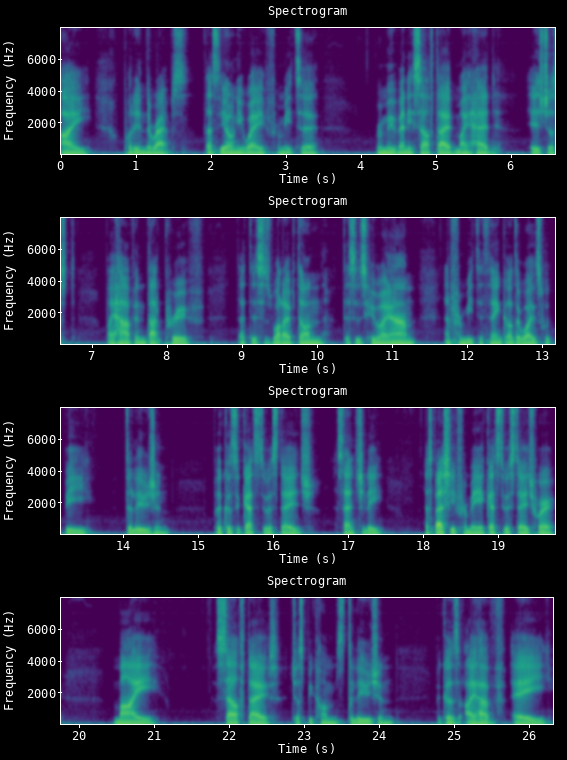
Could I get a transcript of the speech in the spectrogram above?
I put in the reps. That's the only way for me to remove any self doubt in my head is just by having that proof that this is what I've done, this is who I am, and for me to think otherwise would be delusion because it gets to a stage, essentially, especially for me, it gets to a stage where my self doubt just becomes delusion because I have a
